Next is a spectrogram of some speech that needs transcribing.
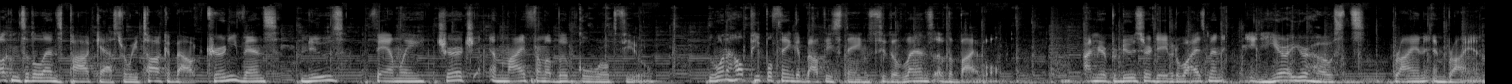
Welcome to the Lens Podcast, where we talk about current events, news, family, church, and life from a biblical worldview. We want to help people think about these things through the lens of the Bible. I'm your producer, David Wiseman, and here are your hosts, Brian and Brian.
